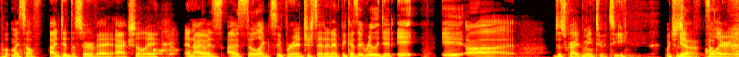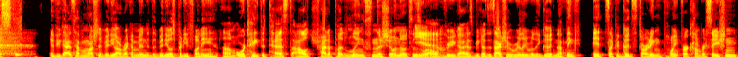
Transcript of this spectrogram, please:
put myself, I did the survey actually. And I was, I was still like super interested in it because it really did, it, it, uh, described me to a T which is yeah, hilarious. So, if you guys haven't watched the video, I recommend it. The video is pretty funny. Um, or take the test. I'll try to put links in the show notes as yeah. well for you guys because it's actually really, really good. And I think it's like a good starting point for a conversation.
